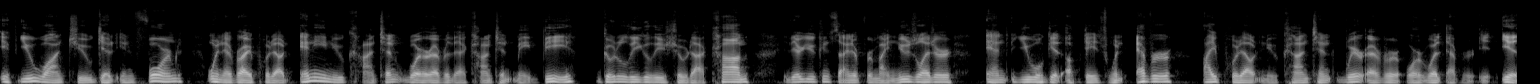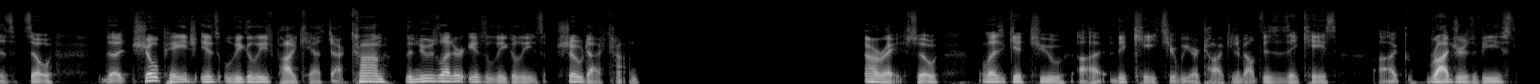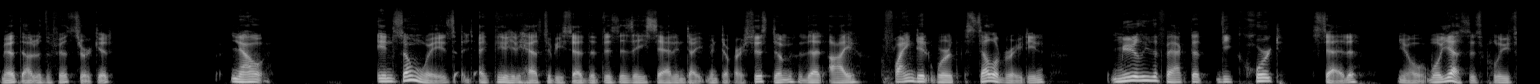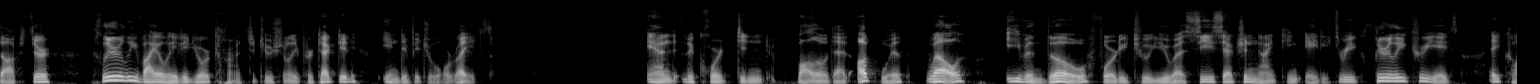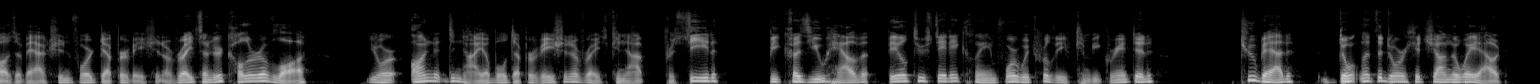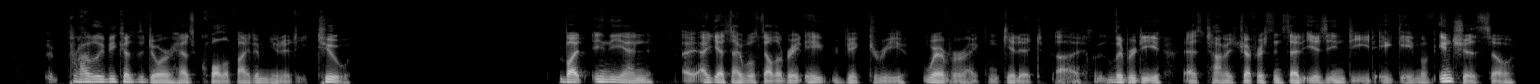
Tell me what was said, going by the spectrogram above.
if you want to get informed whenever I put out any new content, wherever that content may be, go to legaleseshow.com. There you can sign up for my newsletter and you will get updates whenever I put out new content, wherever or whatever it is. So the show page is legalesepodcast.com. The newsletter is legaleseshow.com. All right, so let's get to uh, the case here we are talking about. This is a case, uh, Rogers v. Smith out of the Fifth Circuit. Now, in some ways, I think it has to be said that this is a sad indictment of our system, that I find it worth celebrating merely the fact that the court said, you know, well, yes, this police officer clearly violated your constitutionally protected individual rights. And the court didn't follow that up with, well, even though 42 USC section 1983 clearly creates a cause of action for deprivation of rights under color of law, your undeniable deprivation of rights cannot proceed because you have failed to state a claim for which relief can be granted. Too bad. Don't let the door hit you on the way out. Probably because the door has qualified immunity too. But in the end, I I guess I will celebrate a victory wherever I can get it. Uh, liberty, as Thomas Jefferson said, is indeed a game of inches. So,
